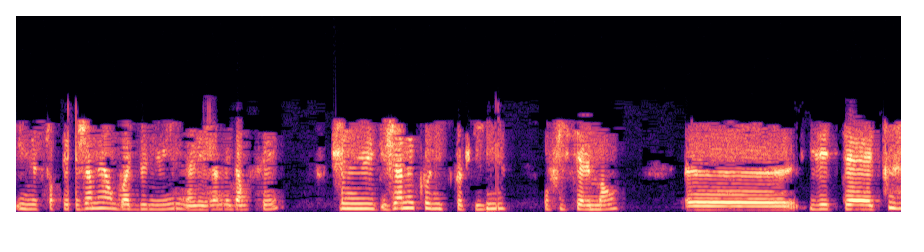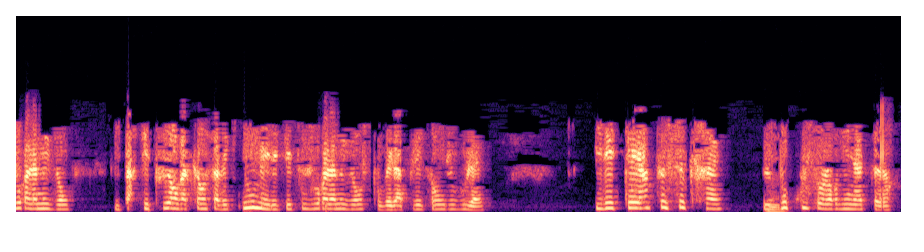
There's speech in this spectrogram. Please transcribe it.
il ne sortait jamais en boîte de nuit, il n'allait jamais danser. Je ne lui ai jamais connu de copine officiellement. Euh, il était toujours à la maison. Il partait plus en vacances avec nous, mais il était toujours à la maison. Je pouvais l'appeler quand je voulais. Il était un peu secret, Mm. beaucoup sur l'ordinateur.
